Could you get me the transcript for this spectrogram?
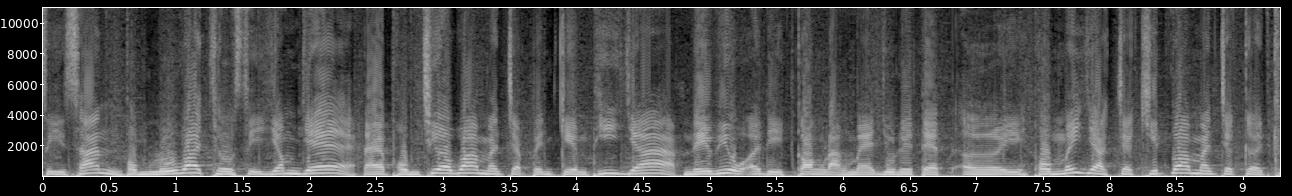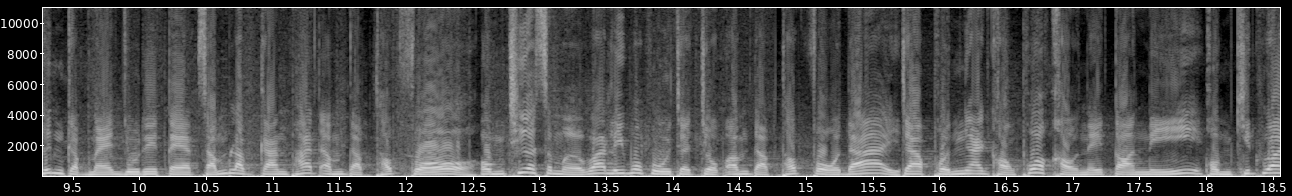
ซีซั่นผมรู้ว่าเชลซีย่ำแย่ แต่ผมเชื่อว่ามันจะเป็นเกมที่ยากเนวิลอดีตกองหลังแมนยูไนเต็ดเอ่ยผมไม่อยากจะคิดว่ามันจะเกิดขึ้นกับแมนยูไนเต็ดสำหรับการพลาดอันดับท็อปโฟผมเชื่อเสมอว่าลิเวอร์พูลจะจบอันดับท็อปโฟได้ จากผลงานของพวกเขาในตอนนี้ ผมคิดว่า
